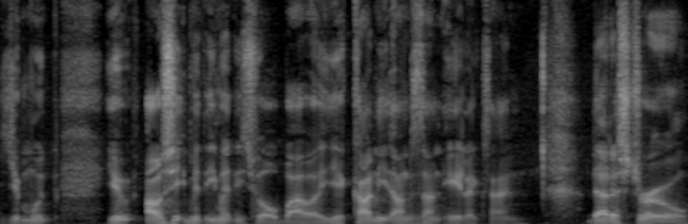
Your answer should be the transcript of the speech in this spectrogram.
Je moet, je, als je met iemand iets wil opbouwen, je kan niet anders dan eerlijk zijn. That is true.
